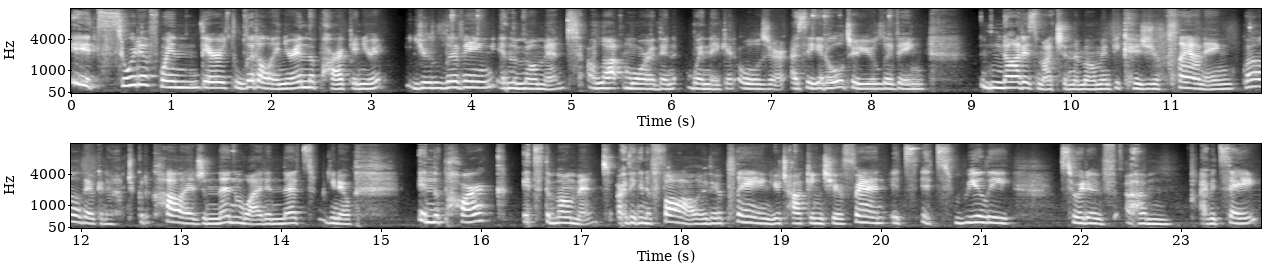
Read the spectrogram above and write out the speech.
it's sort of when they're little and you're in the park and you're you're living in the moment a lot more than when they get older. As they get older, you're living not as much in the moment because you're planning, well, they're going to have to go to college and then what? And that's, you know, in the park, it's the moment. Are they going to fall? Are they're playing? You're talking to your friend. It's it's really sort of um, I would say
